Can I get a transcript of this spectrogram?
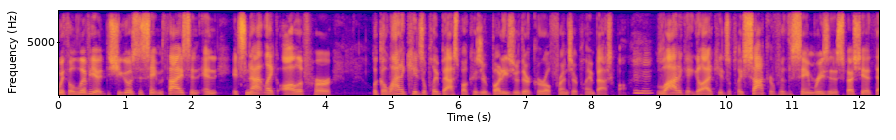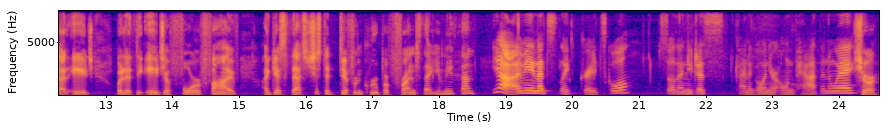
with Olivia, she goes to St. Matthias and and it's not like all of her. Look, a lot of kids will play basketball because their buddies or their girlfriends are playing basketball. A lot of a lot of kids will play soccer for the same reason, especially at that age. But at the age of four or five, I guess that's just a different group of friends that you meet then. Yeah, I mean that's like grade school. So then you just kind of go in your own path in a way. Sure.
